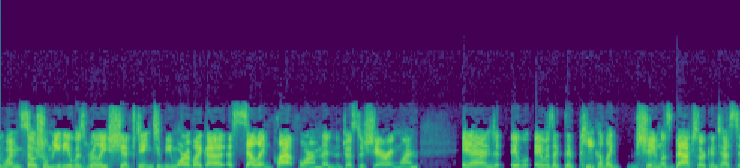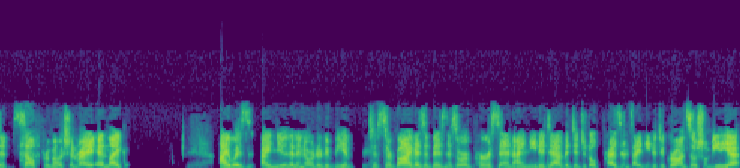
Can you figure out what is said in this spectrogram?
when social media was really shifting to be more of like a, a selling platform than just a sharing one. And it it was like the peak of like shameless bachelor contestant self promotion, right? And like I was I knew that in order to be a, to survive as a business or a person, I needed to have a digital presence. I needed to grow on social media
